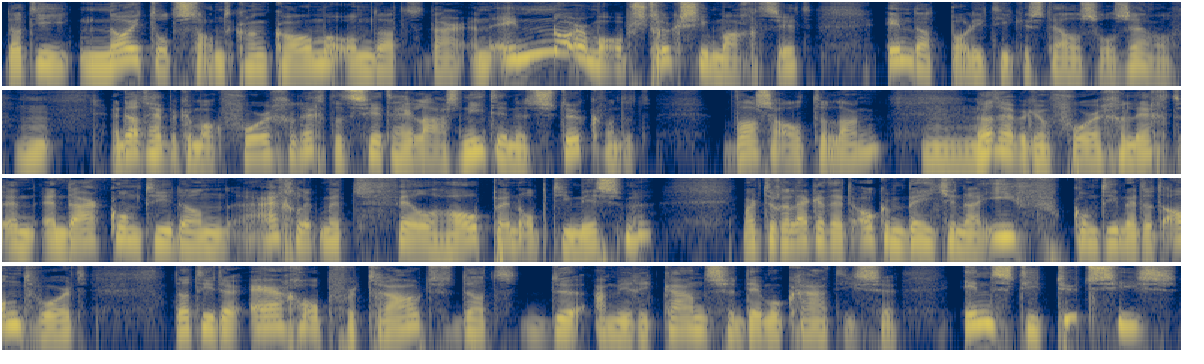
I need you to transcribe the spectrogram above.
dat die nooit tot stand kan komen omdat daar een enorme obstructiemacht zit in dat politieke stelsel zelf. En dat heb ik hem ook voorgelegd. Dat zit helaas niet in het stuk, want het was al te lang. Dat heb ik hem voorgelegd. En, en daar komt hij dan eigenlijk met veel hoop en optimisme, maar tegelijkertijd ook een beetje naïef, komt hij met het antwoord dat hij er erg op vertrouwt dat de Amerikaanse democratische instituties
